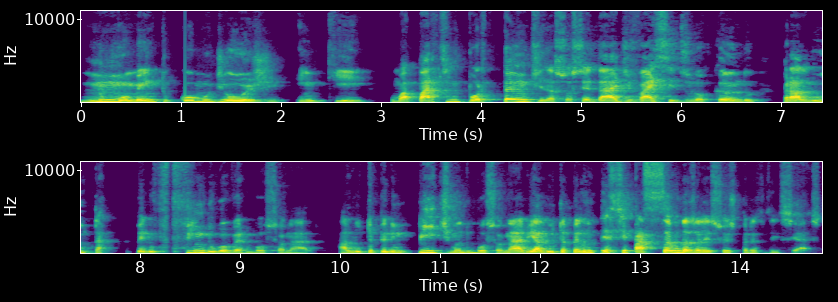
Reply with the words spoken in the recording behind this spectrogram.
num momento como o de hoje, em que uma parte importante da sociedade vai se deslocando para a luta pelo fim do governo Bolsonaro, a luta pelo impeachment do Bolsonaro e a luta pela antecipação das eleições presidenciais.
